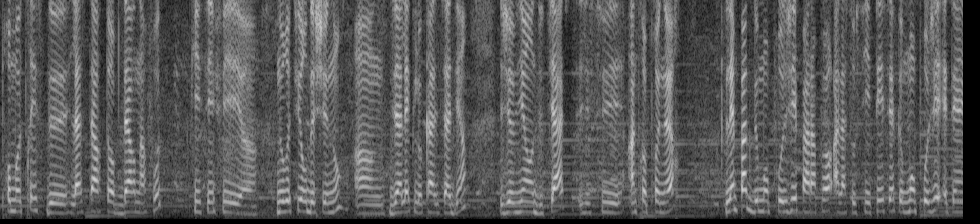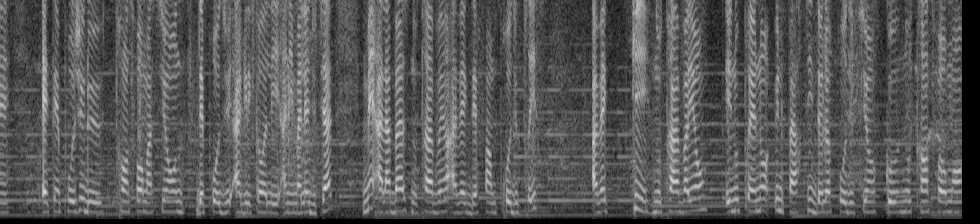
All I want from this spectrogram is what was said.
promotrice de la start-up Darna Food, qui signifie euh, nourriture de chez nous en dialecte local tchadien. Je viens du Tchad, je suis entrepreneur. L'impact de mon projet par rapport à la société, c'est que mon projet est un, est un projet de transformation des produits agricoles et animaliers du Tchad. Mais à la base, nous travaillons avec des femmes productrices avec qui nous travaillons et nous prenons une partie de leur production que nous transformons.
